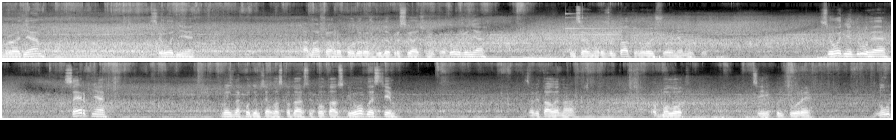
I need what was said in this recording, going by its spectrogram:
дня. Сьогодні наша агроподорож буде присвячена продовження кінцевому результату вирощування нуки. Сьогодні 2 серпня. Ми знаходимося в господарстві Полтавської області. Завітали на обмолот цієї культури нут,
